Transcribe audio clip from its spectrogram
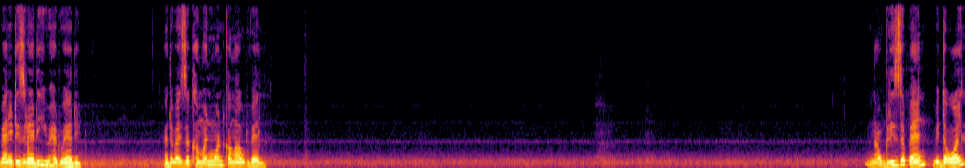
when it is ready you have to add it otherwise the khaman won't come out well. Now grease the pan with the oil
